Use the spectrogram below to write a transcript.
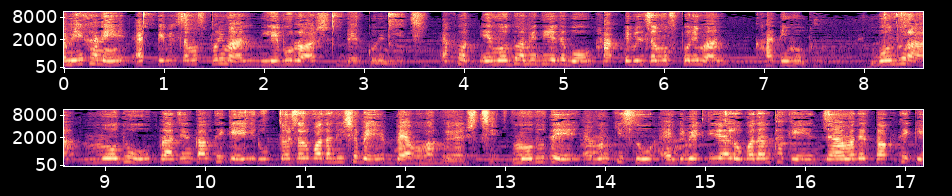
আমি এখানে এক টেবিল চামচ পরিমাণ লেবুর রস বের করে নিয়েছি। এখন এর মধ্যে আমি দিয়ে দেব হাফ টেবিল চামচ পরিমাণ খাঁটি মধু। বন্ধুরা, মধু প্রাচীন কাল থেকেই রূপচর্চার উপাদান হিসেবে ব্যবহার হয়ে আসছে। মধুতে এমন কিছু অ্যান্টিব্যাকটেরিয়াল উপাদান থাকে যা আমাদের ত্বক থেকে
